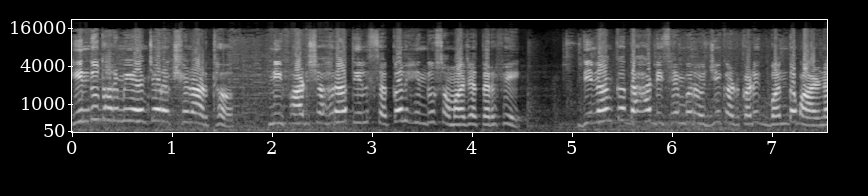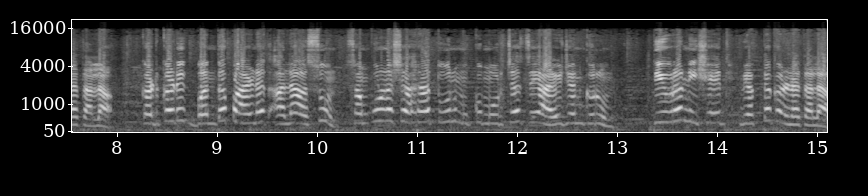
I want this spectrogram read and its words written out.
हिंदू धर्मीयांच्या रक्षणार्थ निफाड शहरातील सकल हिंदू समाजातर्फे दिनांक दहा डिसेंबर रोजी कडकडीत बंद पाळण्यात आला. कडकडीत बंद पाळण्यात आला असून संपूर्ण शहरातून मूक मोर्चाचे आयोजन करून तीव्र निषेध व्यक्त करण्यात आला.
